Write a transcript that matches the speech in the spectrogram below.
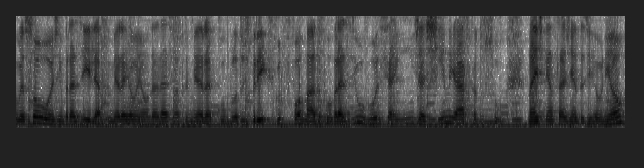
Começou hoje em Brasília a primeira reunião da 11ª Cúpula dos BRICS, grupo formado por Brasil, Rússia, Índia, China e África do Sul. Na extensa agenda de reunião,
